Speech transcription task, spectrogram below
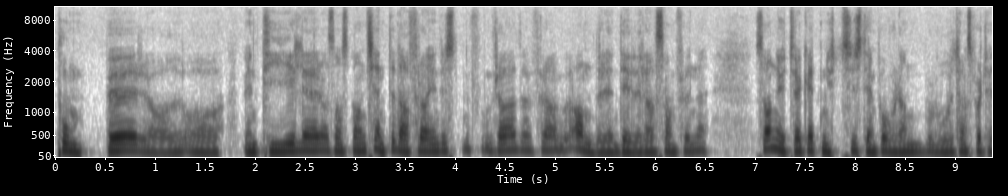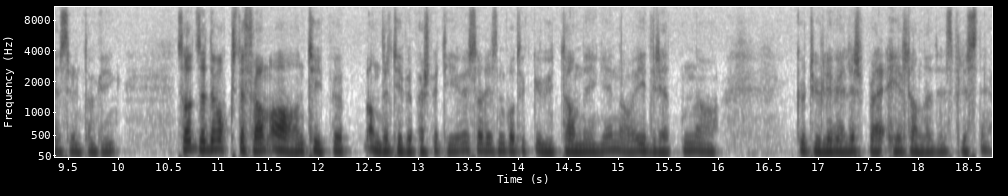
pumper og, og ventiler, og sånn som han kjente da fra, fra, fra, andre deler av samfunnet. Så han utviklet et nytt system på hvordan blodet transporteres rundt omkring. Så, så det vokste fram type, andre typer perspektiver. Så liksom både utdanningen og idretten og kulturlivet ellers ble helt annerledes plutselig.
